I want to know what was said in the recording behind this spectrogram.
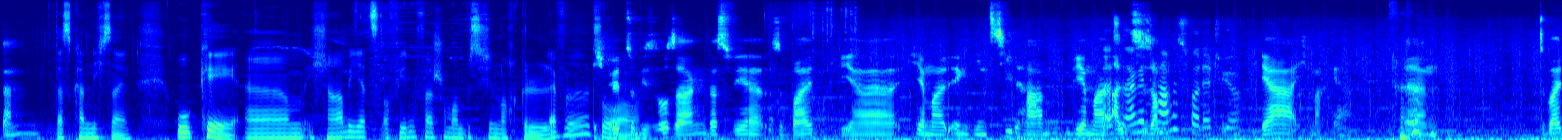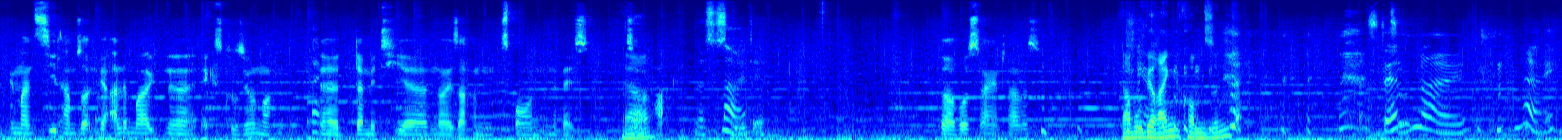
Dann Das kann nicht sein. Okay, ähm, ich habe jetzt auf jeden Fall schon mal ein bisschen noch gelevelt. Ich würde sowieso sagen, dass wir, sobald wir hier mal irgendwie ein Ziel haben, wir mal Da ist ein alle zusammen. Agentavis vor der Tür. Ja, ich mach ja. ähm, sobald wir mal ein Ziel haben, sollten wir alle mal eine Exkursion machen, äh, damit hier neue Sachen spawnen in der Base. So, Ja. Park. Das ist eine. Idee. so wo ist der Agentavis? Da, wo wir reingekommen sind. Was denn? Nein. Nein.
